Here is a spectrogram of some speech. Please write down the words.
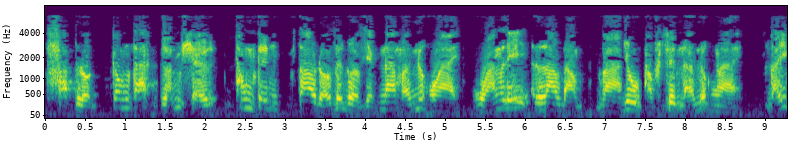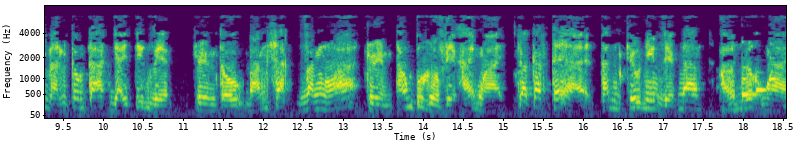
pháp luật, công tác lãnh sự, thông tin, trao đổi với người Việt Nam ở nước ngoài, quản lý lao động và du học sinh ở nước ngoài. Đẩy mạnh công tác dạy tiếng Việt, truyền thụ bản sắc văn hóa truyền thống của người Việt hải ngoại cho các thế hệ thanh thiếu niên Việt Nam ở nước ngoài.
